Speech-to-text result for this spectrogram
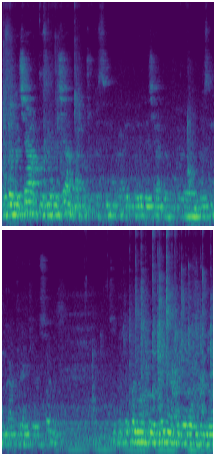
позивача, позивача, також представника відповідача е, представника третьої особи. Це протокольного повідомлення до розгляду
